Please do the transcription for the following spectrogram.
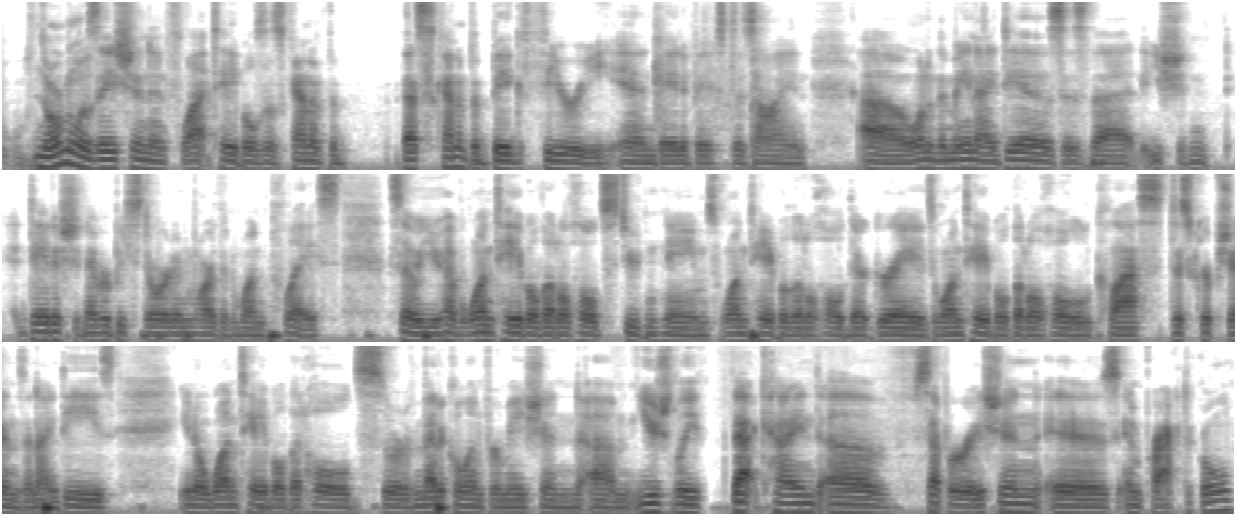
Normalization and flat tables is kind of the that's kind of the big theory in database design. Uh, one of the main ideas is that you should data should never be stored in more than one place. So you have one table that'll hold student names, one table that'll hold their grades, one table that'll hold class descriptions and IDs, you know, one table that holds sort of medical information. Um, usually that kind of separation is impractical.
